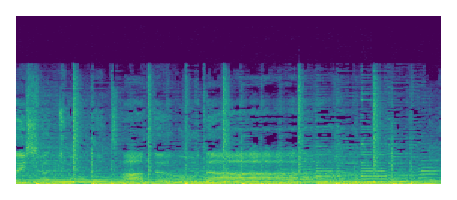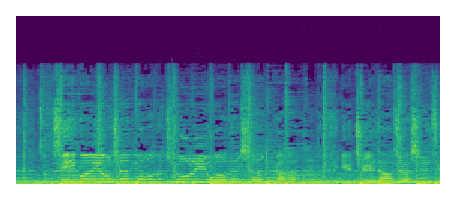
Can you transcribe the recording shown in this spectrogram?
最深处藏的孤单。总习惯用沉默处理我的伤感，也知道这世界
